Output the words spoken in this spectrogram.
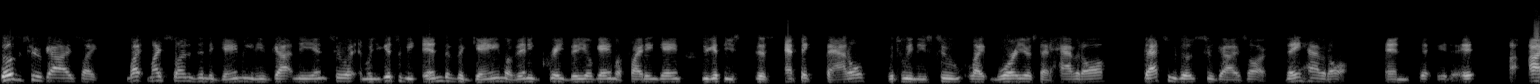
those are two guys like my, my son is into gaming and he's gotten me into it. And when you get to the end of the game of any great video game, a fighting game, you get these this epic battle between these two like warriors that have it all. That's who those two guys are. They have it all, and it, it, it, I,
